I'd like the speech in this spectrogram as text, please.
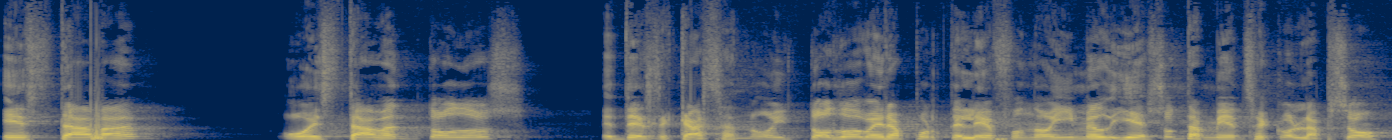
estaba o estaban todos desde casa, ¿no? Y todo era por teléfono, email, y eso también se colapsó.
